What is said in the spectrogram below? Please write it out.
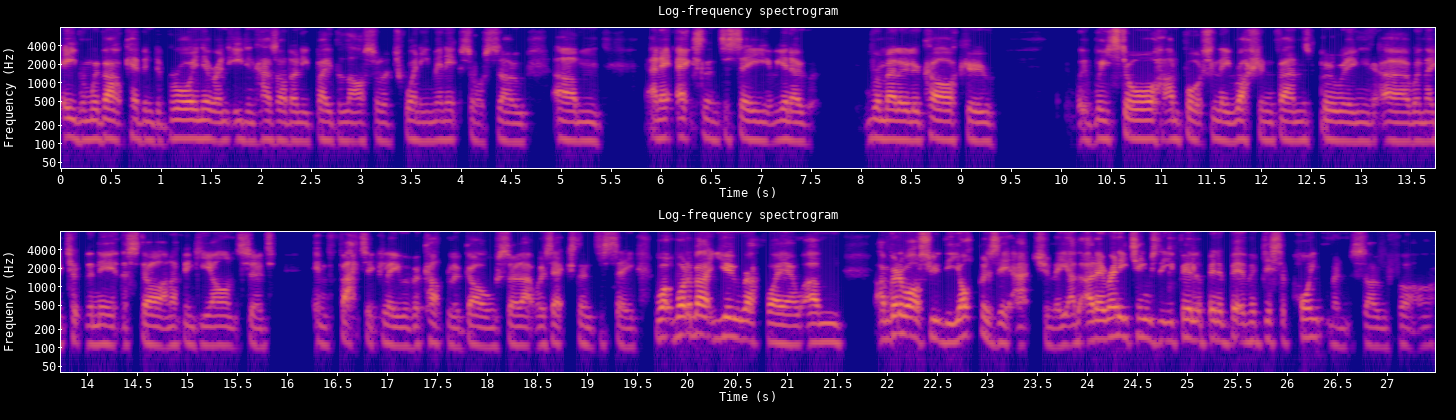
even without Kevin De Bruyne, and Eden Hazard only played the last sort of 20 minutes or so. Um, and it, excellent to see, you know, Romelu Lukaku. We, we saw, unfortunately, Russian fans booing uh, when they took the knee at the start, and I think he answered emphatically with a couple of goals. So that was excellent to see. What What about you, Raphael? Um, I'm going to ask you the opposite. Actually, are, are, there any teams that you feel have been a bit of a disappointment so far?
